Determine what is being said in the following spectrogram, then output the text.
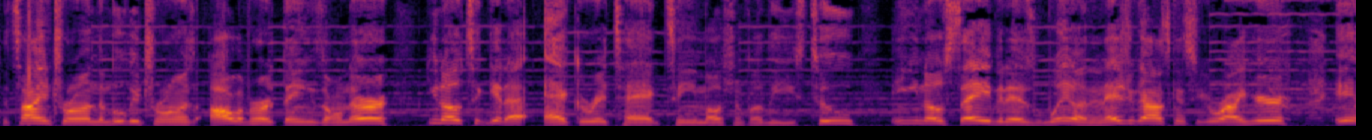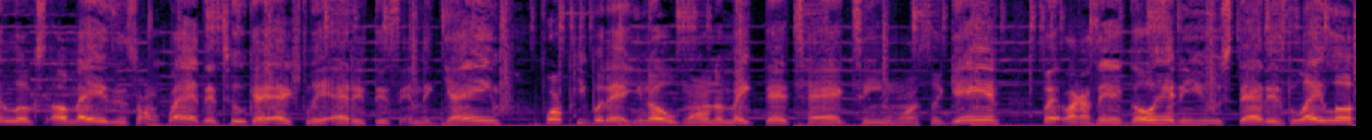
the TitanTron, the movie Trons, all of her things on her, you know, to get an accurate tag team motion for these two and you know, save it as well. And as you guys can see right here, it looks amazing. So I'm glad that 2K actually added this in the game for people that, you know, want to make that tag team once again. But like I said, go ahead and use Status Layla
